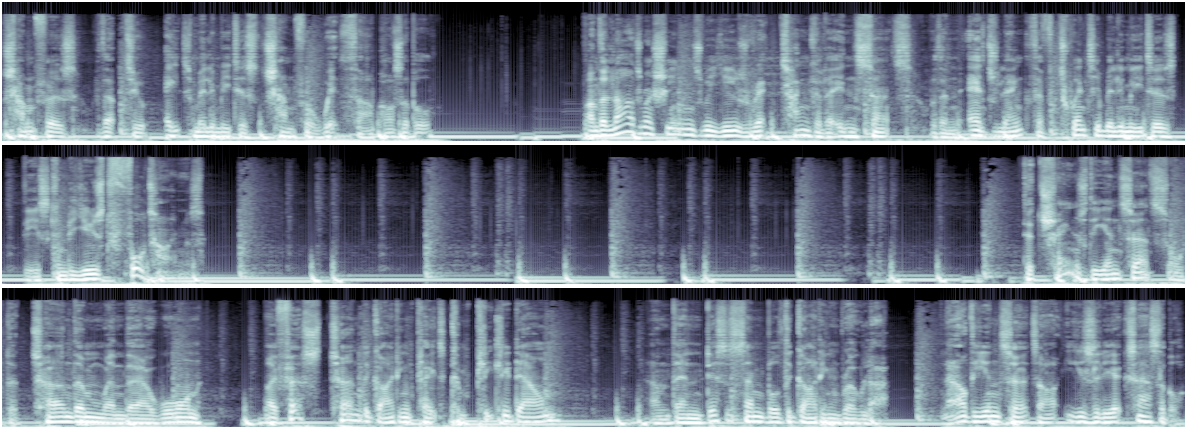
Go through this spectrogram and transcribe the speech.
Chamfers with up to 8mm chamfer width are possible. On the large machines we use rectangular inserts with an edge length of 20mm. These can be used 4 times. To change the inserts or to turn them when they are worn, I first turn the guiding plate completely down and then disassemble the guiding roller. Now the inserts are easily accessible.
